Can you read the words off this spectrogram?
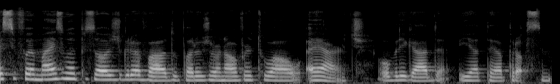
Esse foi mais um episódio gravado para o jornal virtual É Arte. Obrigada e até a próxima.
